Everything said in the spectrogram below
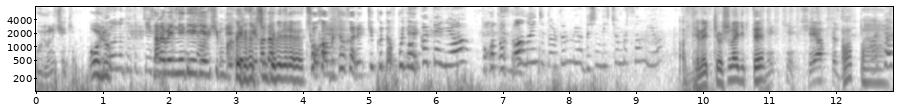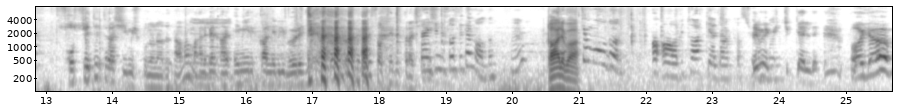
Kuyruğunu çekeyim. Oğlum. Kuyruğunu tutup çekebilirsin Sana ben ne diyeceğim şimdi? Kuyruğunu Erkek adam. çekebilir evet. Toka mı takar erkek adam bu ne? Hakikaten ya. Tokat Biz bağlayınca durdurmuyordu. Şimdi hiç umursamıyor. Demek ki hoşuna gitti. Ne ki? Şey yaptırdım. Hoppa. Arkas. Sosyete tıraşıymış bunun adı tamam mı? Hani ben Amerikan ne bileyim öğrenci. Sosyete tıraşı. Sen şimdi sosyete mi oldun? Hı? Galiba. Kim oldun? Aa bir tuhaf geldi arkas. Değil mi? Küçük geldi. Oğlum.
